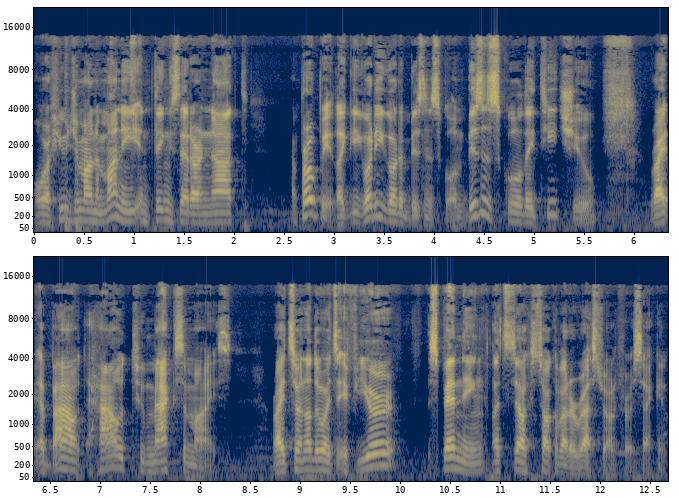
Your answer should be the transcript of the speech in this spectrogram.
or a huge amount of money in things that are not appropriate. Like what do you go to business school? In business school, they teach you right about how to maximize. Right. So in other words, if you're spending, let's talk, about a restaurant for a second.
